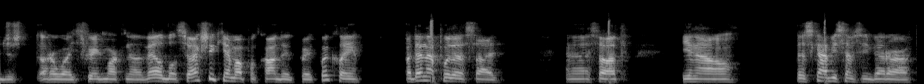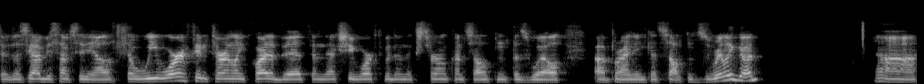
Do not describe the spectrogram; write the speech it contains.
just otherwise trademark not available. So i actually came up with conduit pretty quickly but then i put it aside. And i thought you know there's got to be something better out there. There's got to be something else. So we worked internally quite a bit and actually worked with an external consultant as well a branding consultant. It's really good. Uh,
